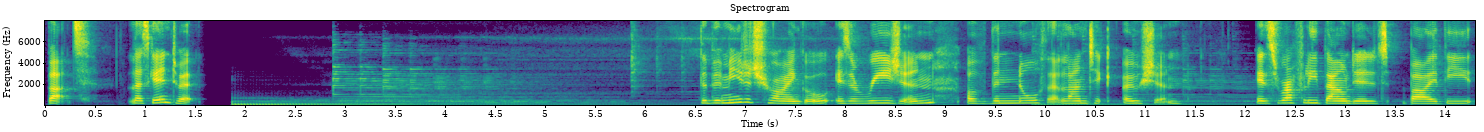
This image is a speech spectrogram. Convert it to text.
But let's get into it. The Bermuda Triangle is a region of the North Atlantic Ocean. It's roughly bounded by the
